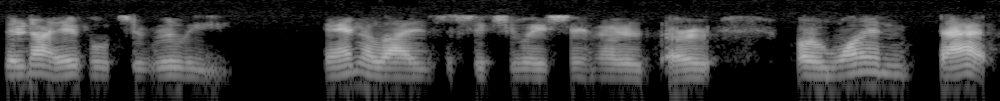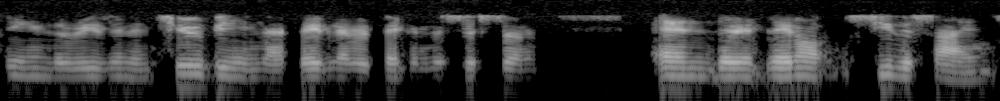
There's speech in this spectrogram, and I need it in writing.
they're not able to really analyze the situation or or or one that being the reason and two being that they've never been in the system and they they don't see the signs.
